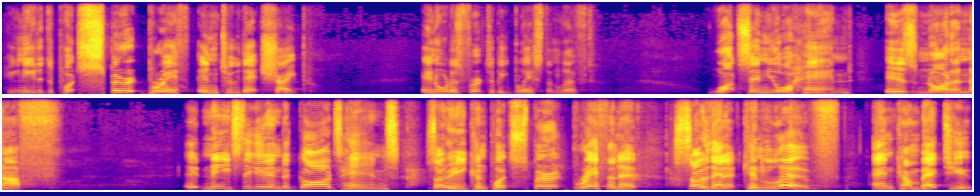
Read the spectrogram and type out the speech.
He needed to put spirit breath into that shape in order for it to be blessed and lived. What's in your hand is not enough. It needs to get into God's hands so He can put spirit breath in it so that it can live and come back to you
